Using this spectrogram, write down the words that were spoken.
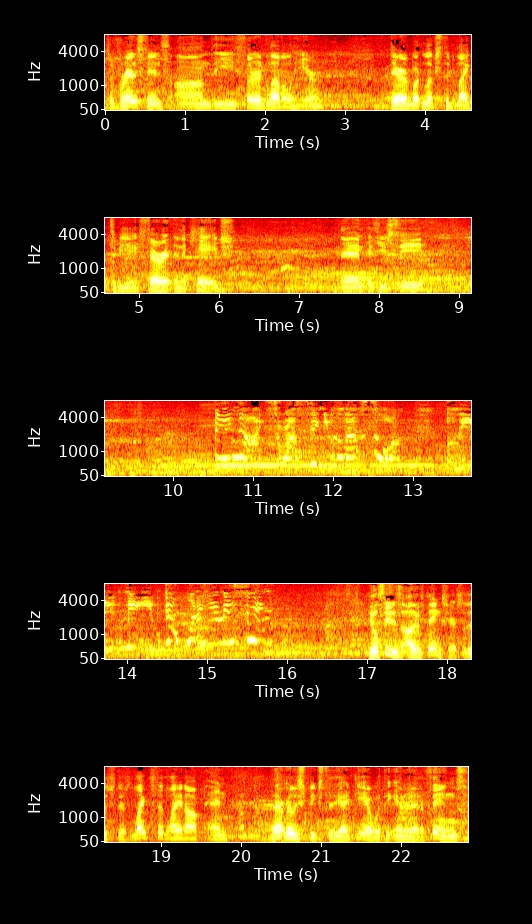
So for instance, on the third level here, there what looks to like to be a ferret in a cage. And if you see Be nice or I'll sing you you'll see there's other things here. So there's, there's lights that light up, and that really speaks to the idea with the Internet of Things.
